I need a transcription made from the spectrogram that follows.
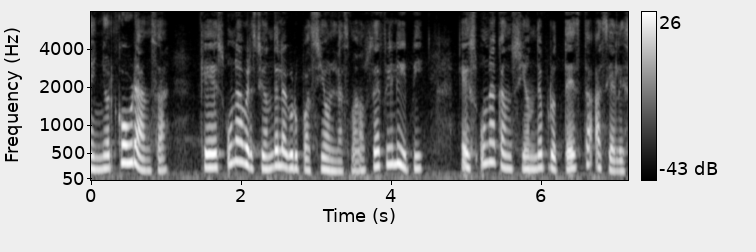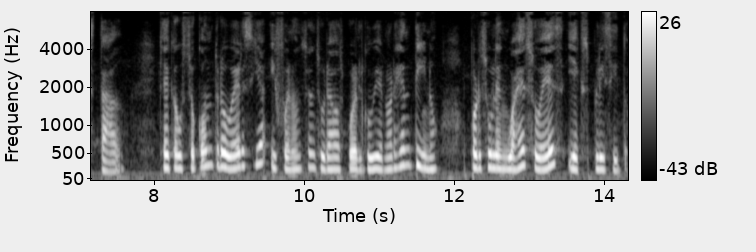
Señor Cobranza, que es una versión de la agrupación Las Manos de Filippi, es una canción de protesta hacia el Estado, que causó controversia y fueron censurados por el gobierno argentino por su lenguaje soez y explícito.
